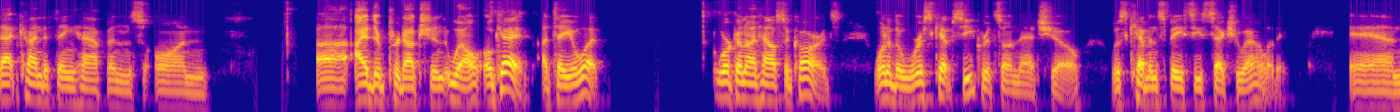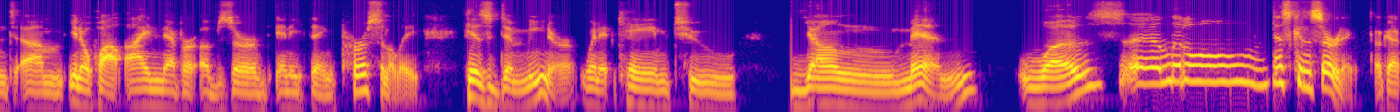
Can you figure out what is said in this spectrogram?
that kind of thing happens on uh, either production. Well, okay. I'll tell you what. Working on House of Cards, one of the worst kept secrets on that show was Kevin Spacey's sexuality. And um, you know, while I never observed anything personally, his demeanor when it came to young men was a little disconcerting. Okay,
